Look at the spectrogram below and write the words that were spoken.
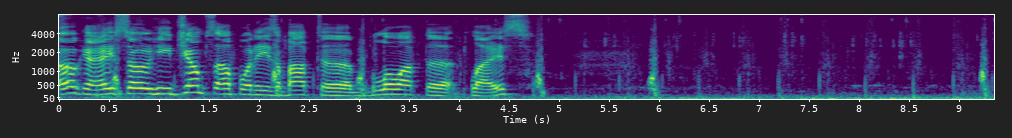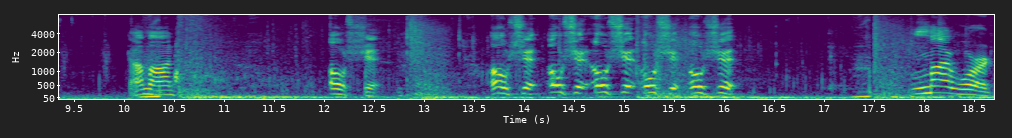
Okay, so he jumps up when he's about to blow up the place. Come on. Oh shit. Oh shit. Oh shit. Oh shit. Oh shit. Oh shit. My word.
